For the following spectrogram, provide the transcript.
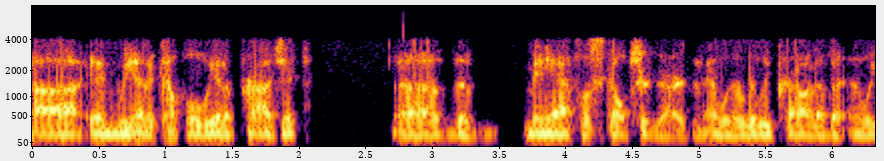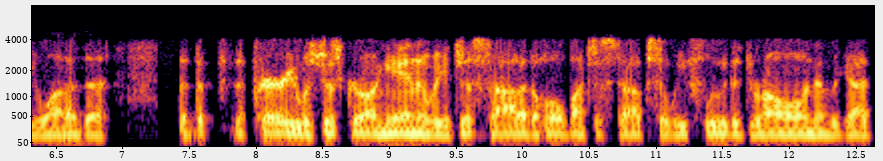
uh, and we had a couple, we had a project, uh, the Minneapolis Sculpture Garden, and we were really proud of it, and we wanted to the, the, the prairie was just growing in and we just sodded a whole bunch of stuff. So we flew the drone and we got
